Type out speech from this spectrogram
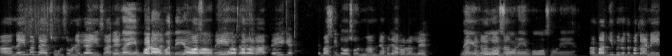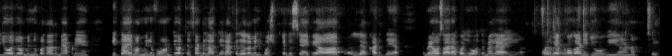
ਆਹ, ਨਹੀਂ ਪਰ ਮੈਂ ਸੂਟ ਸੋਹਣੇ ਲਿਆਈ ਸਾਰੇ। ਨਹੀਂ ਬੜਾ ਵਧੀਆ ਦੋ ਵਾ ਸੂਟ ਹੀ ਉਹ ਬਹੁਤ ਘਰੋਂ ਜ਼ਿਆਦਾ। ਲਾਤੇ ਸੀਗੇ ਤੇ ਬਾਕੀ ਦੋ ਸੂਟ ਮੈਂ ਆਉਂਦਿਆਂ ਬਾਜ਼ਾਰੋਂ ਲੈ ਲਏ। ਮੈਂ ਨਹੀਂ ਕਿਹਾ ਚੱਲ ਬਹੁਤ ਨਾ। ਸੋਹਣੇ ਬਹੁਤ ਸੋਹਣੇ ਆ। ਆ ਬਾਕੀ ਮੈਨੂੰ ਤਾਂ ਪਤਾ ਨਹੀਂ ਜੋ ਜੋ ਮੈਨੂੰ ਪਤਾ ਤੇ ਮੈਂ ਆਪਣੀ ਕੀਤਾ ਸੀ ਮੰਮੀ ਨੂੰ ਫੋਨ ਤੇ ਉੱਥੇ ਸਾਡੇ ਲਾਗੇ ਰੱਖਦੇ ਉਹਨੇ ਮੈਨੂੰ ਪੁੱਛ ਕੇ ਦੱਸਿਆ ਸੀ ਵੀ ਆ ਲੈ ਖੜਦੇ ਆ ਤੇ ਮੈਂ ਉਹ ਸਾਰਾ ਕੁਝ ਉਹ ਤੇ ਮੈਂ ਲੈ ਆਈ ਆ। ਹੁਣ ਚਲੋ ਵੇਖੋ ਗਾੜੀ ਜੋ ਵੀ ਆ ਹਨਾ। ਠੀਕ।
